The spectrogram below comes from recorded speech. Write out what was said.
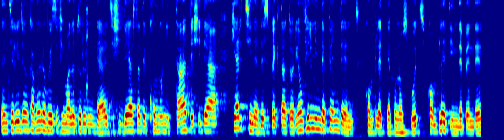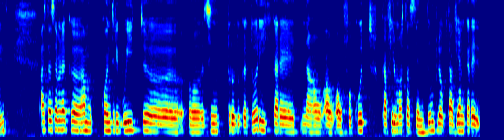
înțelegem că avem nevoie să fim alături unii de alții și ideea asta de comunitate și de a chiar ține de spectatori. E un film independent, complet necunoscuți, complet independent. Asta înseamnă că am contribuit, uh, uh, sunt producătorii care au, au, au făcut ca filmul ăsta să se întâmple, Octavian care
